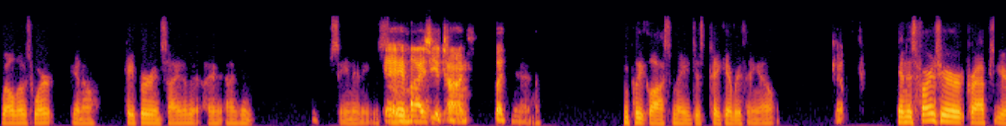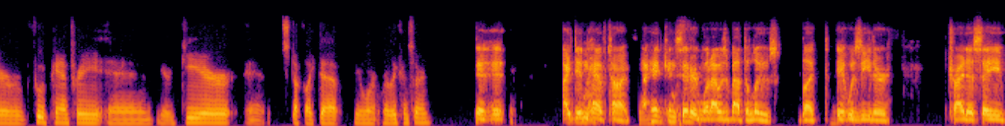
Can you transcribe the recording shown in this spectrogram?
well those work, you know, paper inside of it. I, I haven't seen any. So, it buys you time, but yeah, complete loss may just take everything out. Yep. And as far as your perhaps your food pantry and your gear and stuff like that, you weren't really concerned. It, it, I didn't have time. I had mm-hmm. considered what I was about to lose, but mm-hmm. it was either try to save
